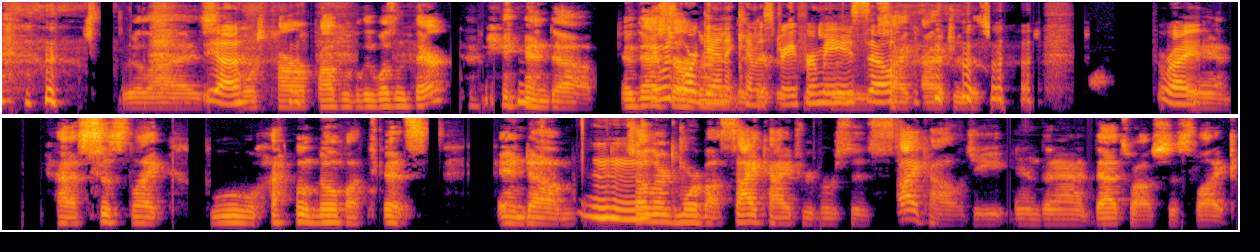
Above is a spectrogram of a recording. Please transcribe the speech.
realized Yeah. horsepower probably wasn't there. And, uh, and then it was organic chemistry for me, so psychiatry right. and I was just like, ooh, I don't know about this. And um, Mhm. so I learned more about psychiatry versus psychology, and then I, that's why I was just like,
